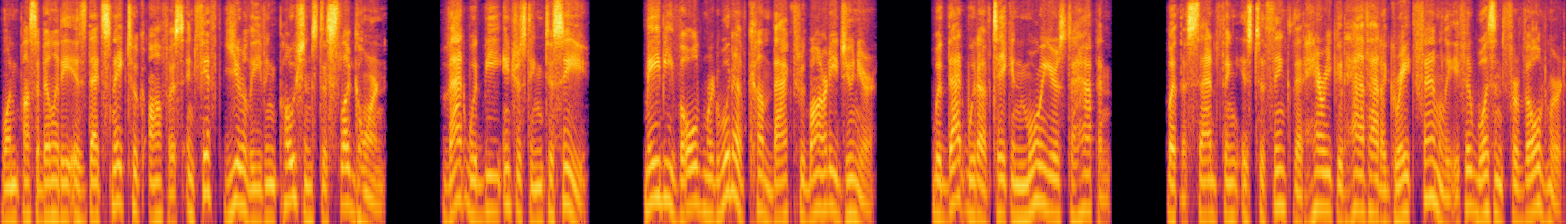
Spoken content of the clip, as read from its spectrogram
One possibility is that Snape took office in fifth year leaving potions to Slughorn. That would be interesting to see. Maybe Voldemort would have come back through Barty Jr. But that would have taken more years to happen. But the sad thing is to think that Harry could have had a great family if it wasn't for Voldemort.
